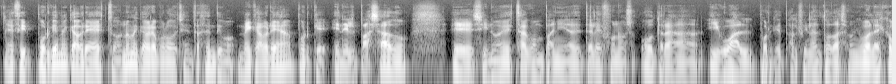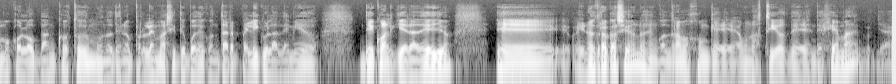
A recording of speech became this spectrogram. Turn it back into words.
Es decir, ¿por qué me cabrea esto? No me cabrea por los 80 céntimos, me cabrea porque en el pasado, eh, si no esta compañía de teléfonos, otra igual, porque al final todas son iguales, es como con los bancos, todo el mundo tiene problemas y te puede contar películas de miedo de cualquiera de ellos. Eh, en otra ocasión nos encontramos con que a unos tíos de, Gema, ya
